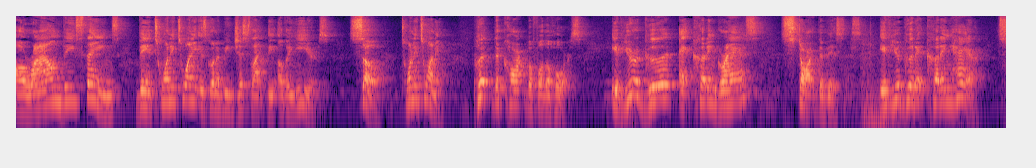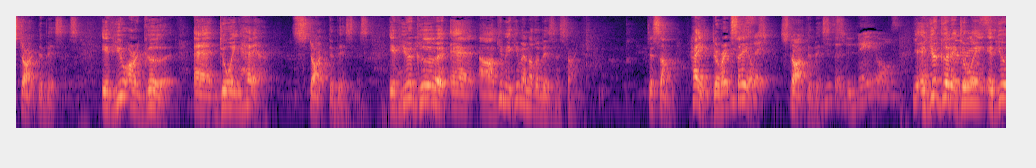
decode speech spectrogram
around these things, then 2020 is going to be just like the other years. So, 2020, put the cart before the horse. If you're good at cutting grass, start the business. If you're good at cutting hair, start the business. If you are good at doing hair, start the business. If you're good at, uh, give me give me another business, Tanya. Just something. Hey, direct sales, start the You business. said the nails. Yeah, if you're good at doing, if you,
